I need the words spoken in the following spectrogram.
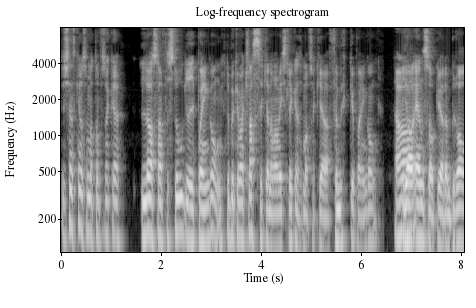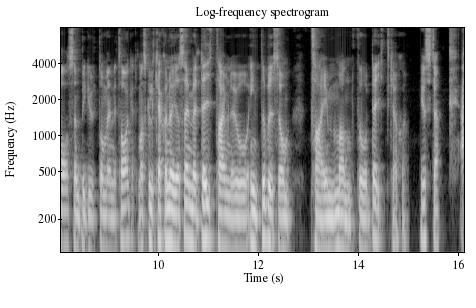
Det känns kanske som att de försöker lösa en för stor grej på en gång. Det brukar vara klassiker när man misslyckas att man försöker göra för mycket på en gång. Ja. Gör en sak gör den bra och sen bygga ut dem en i taget. Man skulle kanske nöja sig med daytime nu och inte bry sig om time, month och date kanske. Just det. Ah,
